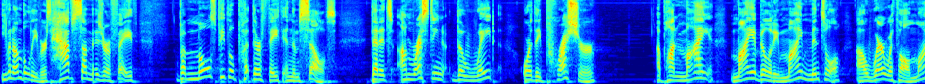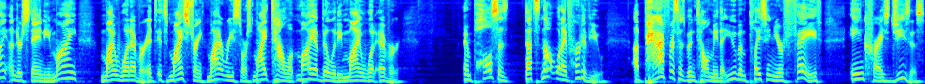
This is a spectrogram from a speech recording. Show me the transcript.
even unbelievers, have some measure of faith, but most people put their faith in themselves. That it's, I'm resting the weight or the pressure upon my, my ability, my mental uh, wherewithal, my understanding, my, my whatever. It, it's my strength, my resource, my talent, my ability, my whatever. And Paul says, That's not what I've heard of you. Epaphras has been telling me that you've been placing your faith in Christ Jesus.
